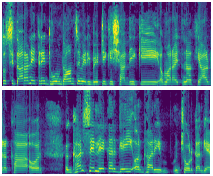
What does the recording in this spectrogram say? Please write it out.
तो सितारा ने इतनी धूमधाम से मेरी बेटी की शादी की, हमारा इतना ख्याल रखा और घर से लेकर गई और घर ही छोड़ कर गए।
